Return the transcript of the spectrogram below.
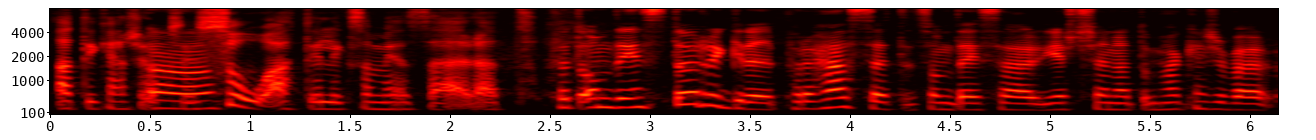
Att det kanske också Ja. är så. Att det liksom är så att För att om det är en större grej på det här sättet som det är så här, jag känner att de här kanske ver-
